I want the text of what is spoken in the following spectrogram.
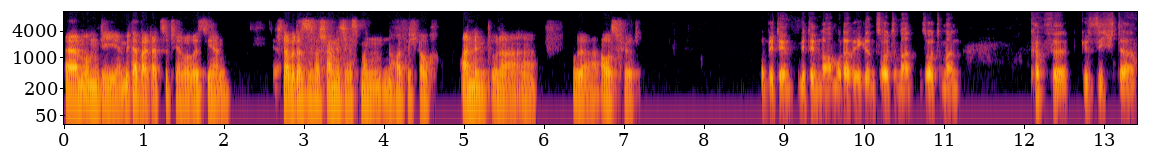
ähm, um die Mitarbeiter zu terrorisieren. Ich glaube, das ist wahrscheinlich, was man häufig auch annimmt oder, äh, oder ausführt. Und mit den, mit den Normen oder Regeln sollte man, sollte man Köpfe, Gesichter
